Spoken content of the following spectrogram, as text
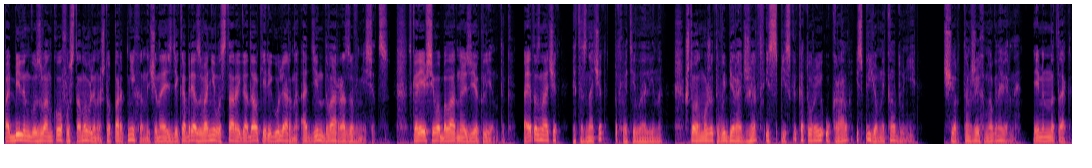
По биллингу звонков установлено, что портниха, начиная с декабря, звонила старой гадалке регулярно, один-два раза в месяц. Скорее всего, была одной из ее клиенток. А это значит... — Это значит, — подхватила Алина, — что он может выбирать жертв из списка, которые украл из приемной колдуньи. Черт, там же их много, наверное. Именно так.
